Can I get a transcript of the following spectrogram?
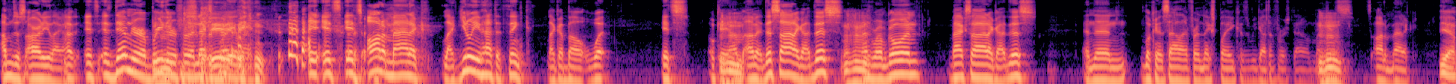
I'm just already like I, it's it's damn near a breather for the next play. Like, it, it's it's automatic. Like you don't even have to think like about what it's. Okay, I'm, mm-hmm. I'm at this side. I got this. Mm-hmm. That's where I'm going. Backside, I got this, and then looking at sideline for the next play because we got the first down. Like mm-hmm. it's, it's automatic. Yeah.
